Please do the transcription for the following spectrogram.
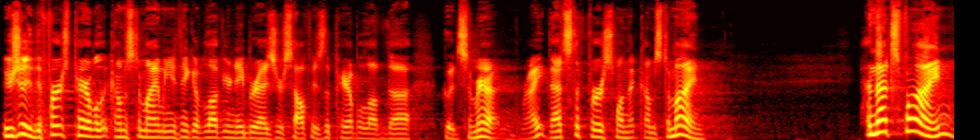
Usually, the first parable that comes to mind when you think of love your neighbor as yourself is the parable of the Good Samaritan, right? That's the first one that comes to mind. And that's fine.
